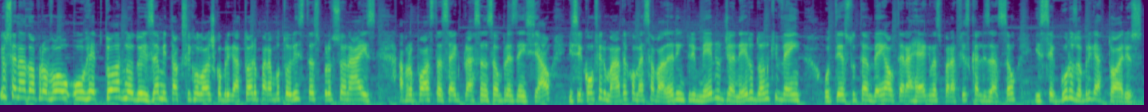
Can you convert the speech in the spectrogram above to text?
E o Senado aprovou o retorno do exame toxicológico obrigatório para motoristas profissionais. A proposta segue para a sanção presidencial e, se confirmada, começa a valer em 1 de janeiro do ano que vem. O texto também altera regras para fiscalização e seguros obrigatórios.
